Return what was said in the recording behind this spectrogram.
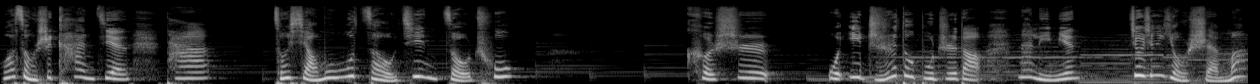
我总是看见他从小木屋走进走出，可是我一直都不知道那里面究竟有什么。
